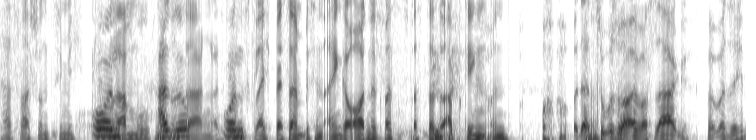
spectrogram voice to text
Das war schon ein ziemlich cleverer und, Move, muss also, man sagen. Also die haben es gleich besser ein bisschen eingeordnet, was, was da so abging. Und, und dazu ja. muss man einfach sagen, wenn man sich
